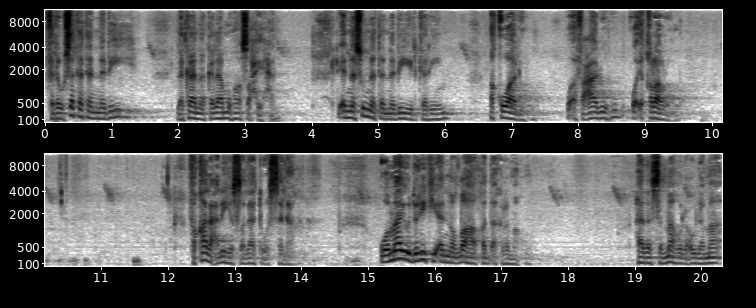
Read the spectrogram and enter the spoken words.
فلو سكت النبي لكان كلامها صحيحاً. لأن سنة النبي الكريم أقواله وأفعاله وإقراره. فقال عليه الصلاة والسلام وما يدريك أن الله قد أكرمه. هذا سماه العلماء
